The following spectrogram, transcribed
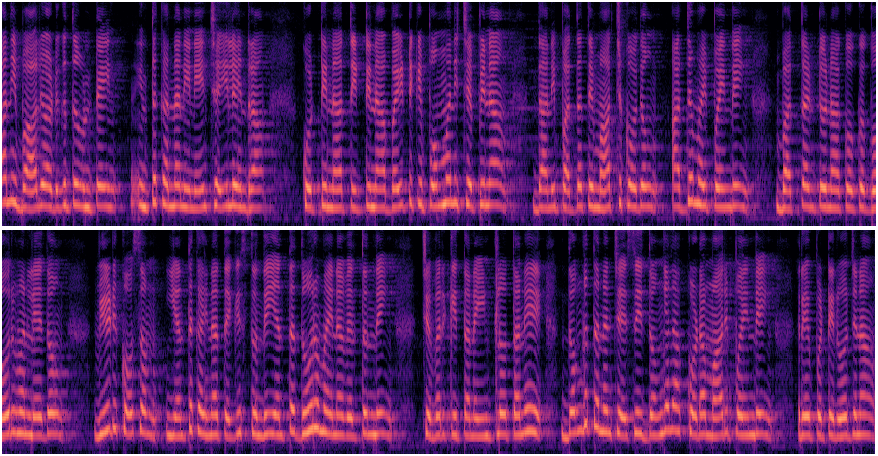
అని బాలు అడుగుతూ ఉంటే ఇంతకన్నా నేనేం చేయలేనురా. కొట్టినా తిట్టినా బయటికి పొమ్మని చెప్పినా దాని పద్ధతి మార్చుకోదు. అర్థమైపోయింది. భర్త అంటూ నాకు ఒక గౌరవం లేదో వీడి కోసం ఎంతకైనా తెగిస్తుంది ఎంత దూరమైనా వెళ్తుంది. చివరికి తన ఇంట్లో తనే దొంగతనం చేసి దొంగలా కూడా మారిపోయింది. రేపటి రోజున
